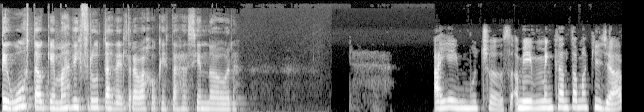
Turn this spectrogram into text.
te gusta o que más disfrutas del trabajo que estás haciendo ahora? Ahí hay muchos. A mí me encanta maquillar.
